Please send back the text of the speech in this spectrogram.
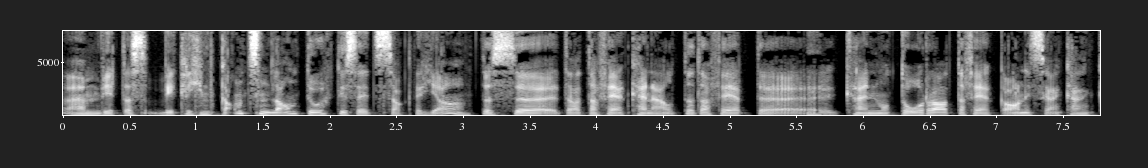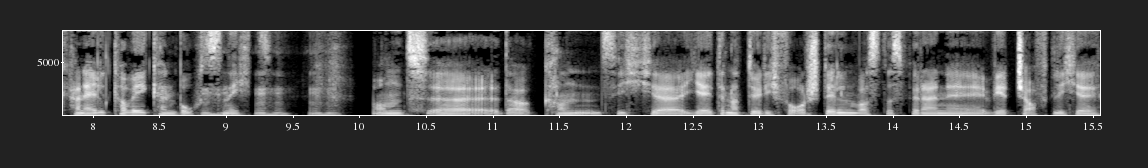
ähm, wird das wirklich im ganzen Land durchgesetzt? Sagt er, ja, das, äh, da, da fährt kein Auto, da fährt äh, mhm. kein Motorrad, da fährt gar nichts, kein, kein LKW, kein Bus, mhm, nichts. Mhm, mhm. Und äh, da kann sich äh, jeder natürlich vorstellen, was das für eine wirtschaftliche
